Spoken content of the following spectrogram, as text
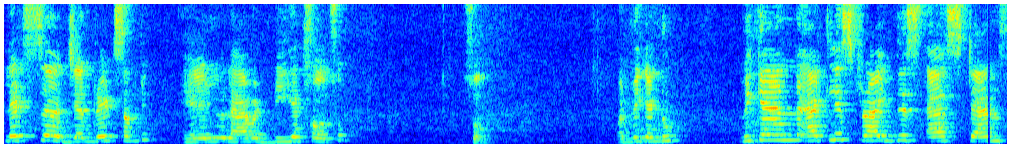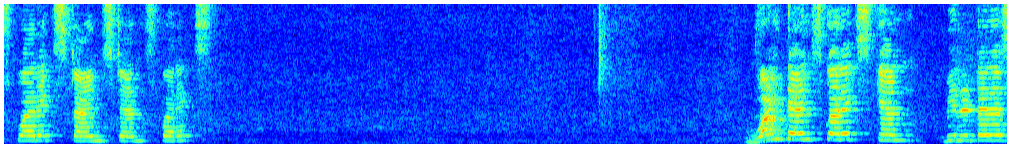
Let's uh, generate something. Here you will have a dx also. So what we can do? We can at least write this as tan square x times tan square x. One tan square x can be written as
